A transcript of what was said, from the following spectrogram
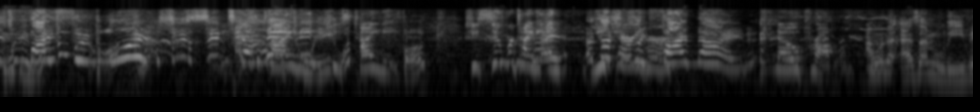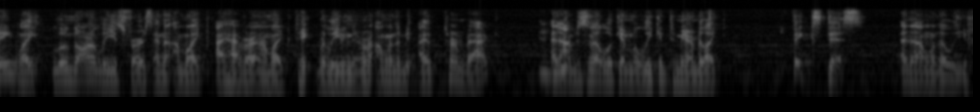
she's Wait, five what foot the one. She's so so tiny. tiny. She's What the tiny. Fuck. She's super tiny, and I you thought she was carry like her. five nine. No problem. I'm gonna as I'm leaving, like Lunar leaves first, and I'm like I have her, and I'm like take, we're leaving the room. I'm gonna be I turn back, and Mhm. I'm just gonna look at Malik and Tamir and be like, fix this, and then I'm gonna leave.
